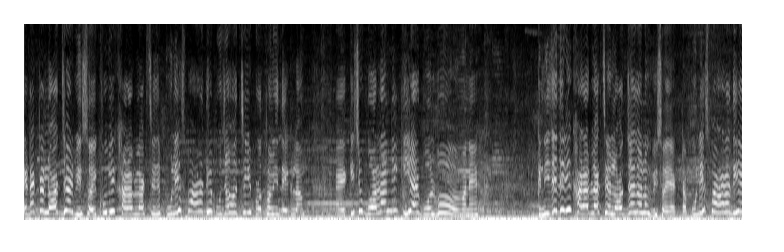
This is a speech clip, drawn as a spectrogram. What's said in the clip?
এটা একটা লজ্জার বিষয়, খুবই খারাপ লাগছে যে পুলিশ পাহারা দিয়ে পুজো হচ্ছে, এই প্রথমেই দেখলাম। কিছু বলার নেই, কী আর বলব মানে নিজেদেরই খারাপ লাগছে, লজ্জাজনক বিষয় একটা। পুলিশ পাহারা দিয়ে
